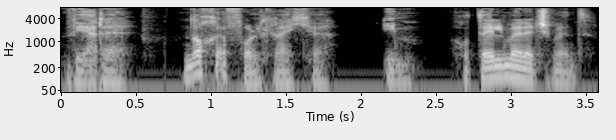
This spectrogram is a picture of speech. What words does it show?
werde noch erfolgreicher im Hotelmanagement.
